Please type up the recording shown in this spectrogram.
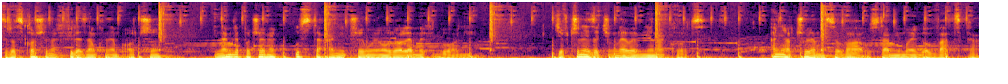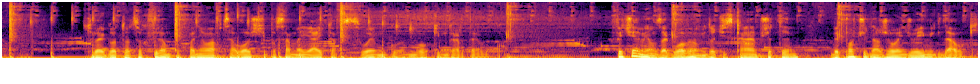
Z rozkoszy na chwilę zamknąłem oczy i nagle poczułem, jak usta Ani przejmują rolę mych dłoni. Dziewczyny zaciągnęły mnie na koc. Ania czule masowała ustami mojego wacka, którego to co chwilę pochłaniała w całości po same jajka w swym głębokim gardełku. Chwyciłem ją za głowę i dociskałem przy tym, by poczuć na żołędziu jej migdałki.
